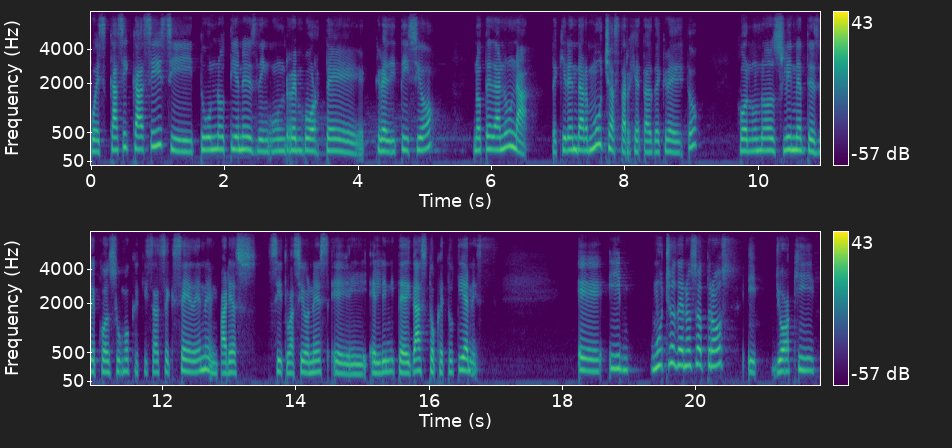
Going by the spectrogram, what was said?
pues casi casi si tú no tienes ningún reporte crediticio, no te dan una, te quieren dar muchas tarjetas de crédito con unos límites de consumo que quizás exceden en varias situaciones el límite de gasto que tú tienes. Eh, y muchos de nosotros, y yo aquí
